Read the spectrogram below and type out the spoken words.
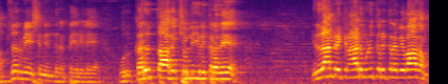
அப்சர்வேஷன் என்கிற பெயரிலே ஒரு கருத்தாக சொல்லி இருக்கிறதே இதுதான் இன்றைக்கு நாடு முழுக்க இருக்கிற விவாதம்.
